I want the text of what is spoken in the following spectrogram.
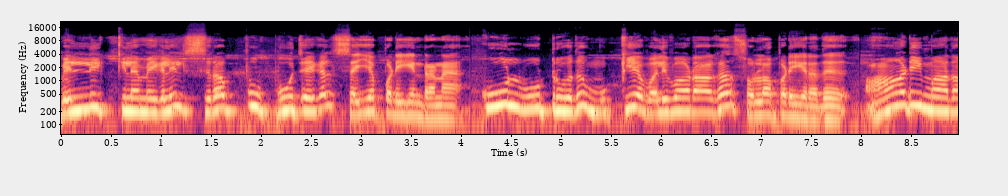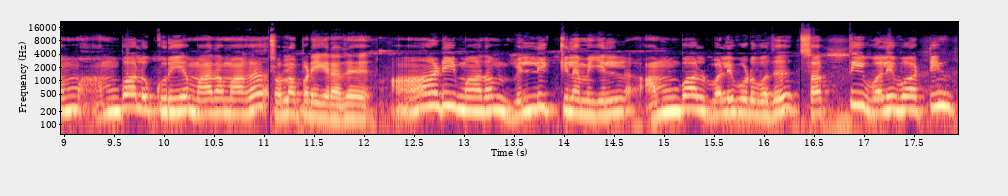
வெள்ளிக்கிழமைகளில் சிறப்பு பூஜைகள் செய்யப்படுகின்றன. கூழ் ஊற்றுவது முக்கிய வழிபாடாக சொல்லப்படுகிறது. ஆடி மாதம் அம்பாளுக்குரிய மாதமாக சொல்லப்படுகிறது. ஆடி மாதம் வெள்ளிக்கிழமையில் அம்பாள் வழிபடுவது சக்தி வழிபாட்டின்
